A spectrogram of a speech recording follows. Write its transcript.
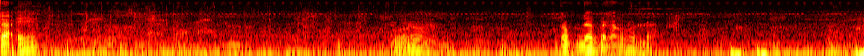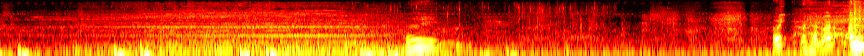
จะเอ๊ะทำไมวะต้องเดินไปหลังรถเหรอเฮ้ยเฮ้ย มันหันมาอื้อ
